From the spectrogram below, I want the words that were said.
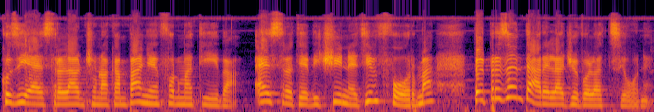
Così Estra lancia una campagna informativa, Estra ti avvicina e ti informa, per presentare l'agevolazione.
